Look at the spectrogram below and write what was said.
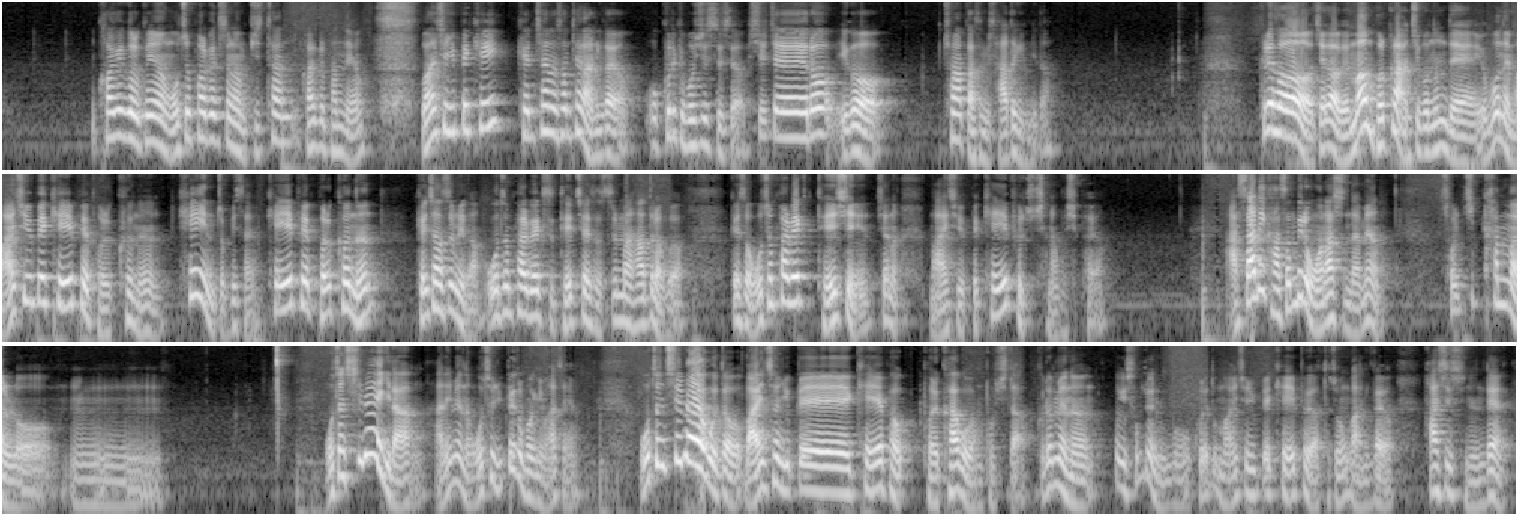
가격을 그냥 5800X랑 비슷한 가격을 받네요. 12600K? 괜찮은 선택 아닌가요? 어, 그렇게 보실 수 있어요. 실제로 이거 총합 가성비 4등입니다. 그래서 제가 웬만하면 벌크를 안 집었는데 요번에 12600KF의 벌크는 K는 좀 비싸요. KF의 벌크는 괜찮습니다. 5800X 대체해서 쓸만 하더라고요. 그래서 5800 대신 저는 12600KF를 추천하고 싶어요. 아싸리 가성비를 원하신다면 솔직한 말로 음... 5700이랑 아니면 5600을 보는 게 맞아요. 5700하고 또 12600KF 벌크하고 한번 봅시다. 그러면은 어, 이 성적이 뭐 그래도 12600KF가 더 좋은 거 아닌가요? 하실 수 있는데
